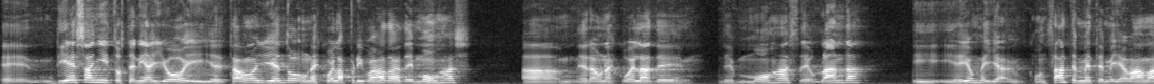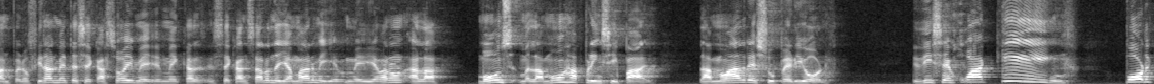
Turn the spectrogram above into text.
10 eh, añitos tenía yo y estábamos yendo a una escuela privada de monjas, ah, era una escuela de de monjas de Holanda y, ellos me, constantemente me llamaban, pero finalmente se casó y me, se cansaron de llamarme y me llevaron a la, monja principal, la madre superior. Y dice, Joaquín, ¿por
